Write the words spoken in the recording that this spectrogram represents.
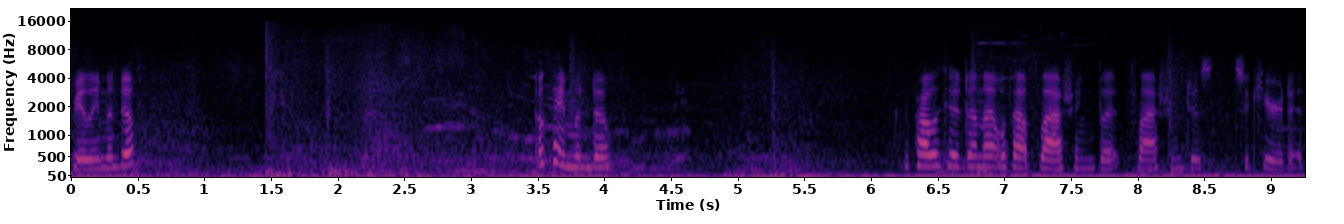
Really, Mundo? Okay, Mundo. I probably could have done that without flashing, but flashing just secured it.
